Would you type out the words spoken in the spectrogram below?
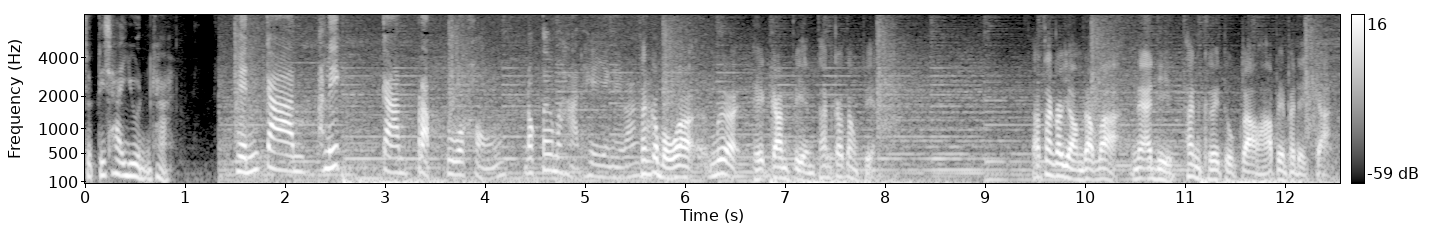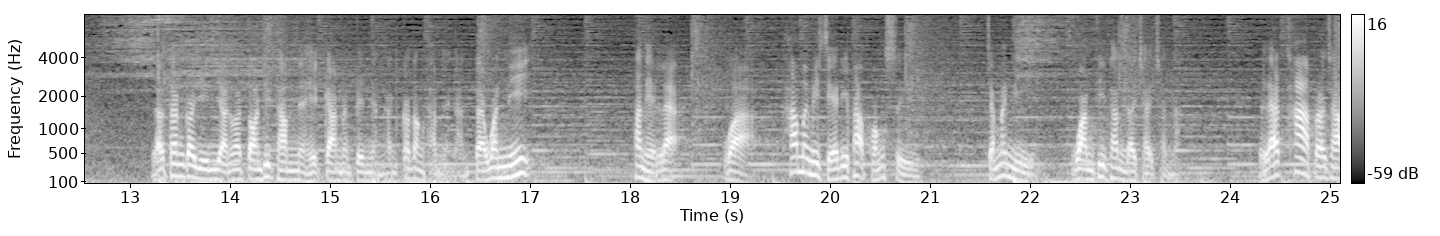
สุทธิชัยยุนค่ะ เห็นการพลิกการปรับตัวของดรมหาเทยังไงบ้างคะท่านก็บอกว่าเมื่อเหตุการณ์เปลี่ยนท่านก็ต้องเปลี่ยน แล้วท่านก็ยอมรับว่าในอดีตท่านเคยถูกกล่าวหาเป็นเผด็จการ แล้วท่านก็ยืนยันว่าตอนที่ทำเนี่ยเหตุการณ์มันเป็นอย่างนั้นก็ต้องทำอย่างนั้น แต่วันนี้ท่านเห็นแล้วว่าถ้าไม่มีเสรีภาพของสื่อ จะไม่มีวันที่ท่านได้ชัยชนะ และถ้าประชา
